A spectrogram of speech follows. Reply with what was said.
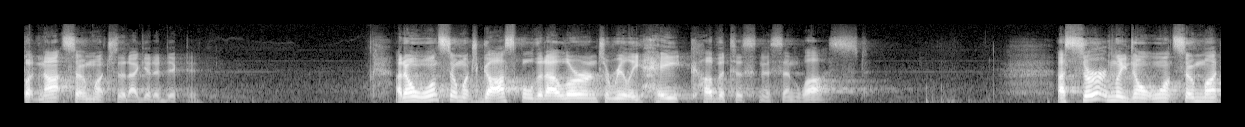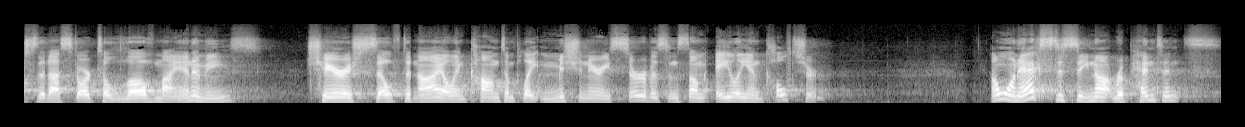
but not so much that I get addicted. I don't want so much gospel that I learn to really hate covetousness and lust. I certainly don't want so much that I start to love my enemies, cherish self denial, and contemplate missionary service in some alien culture. I want ecstasy, not repentance.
